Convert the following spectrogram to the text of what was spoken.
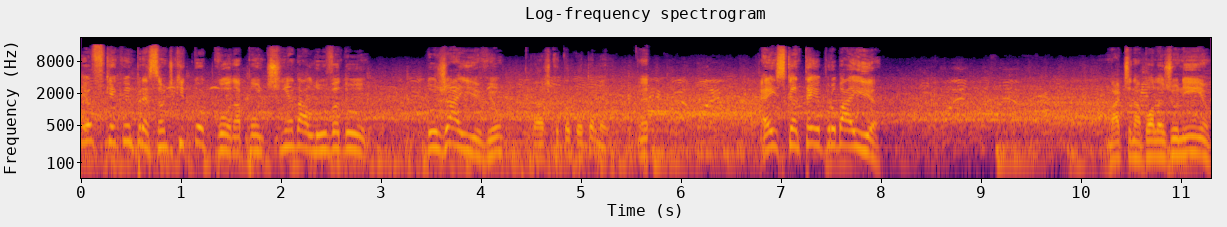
Eu fiquei com a impressão de que tocou na pontinha da luva do, do Jair, viu? Eu acho que tocou também. É, é escanteio para o Bahia. Bate na bola Juninho.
